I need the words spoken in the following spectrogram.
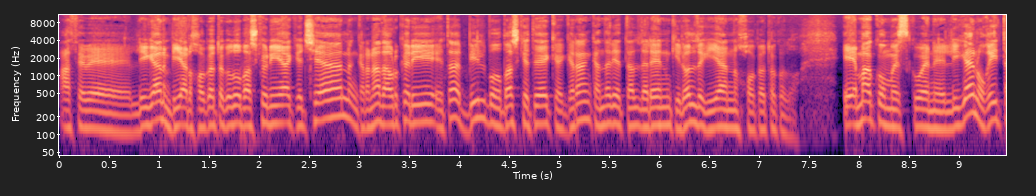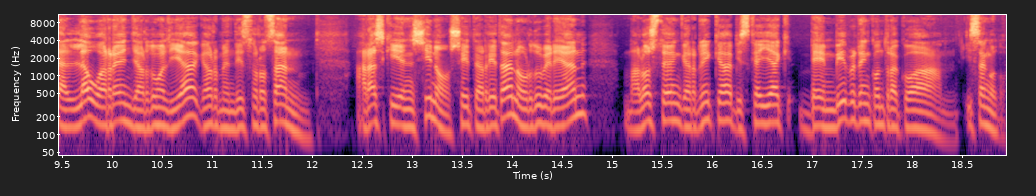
ACB Ligan, bihar jokatuko du Baskoniak etxean, Granada aurkari eta Bilbo Basketek Gran Kandaria talderen kiroldegian jokatuko du. Emakumezkoen Ligan, hogeita lau arren jardumaldia, gaur mendizorotzan. Araskien sino, seita herrietan, ordu berean, Malosten, Gernika, Bizkaiak, Benbirberen kontrakoa izango du.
